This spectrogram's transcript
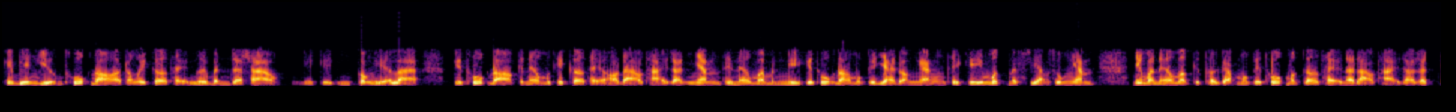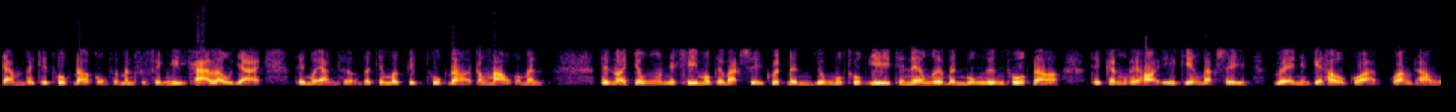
cái biến dưỡng thuốc đó ở trong cái cơ thể người bệnh ra sao. Cái, cái có nghĩa là cái thuốc đó cái nếu mà cái cơ thể họ đào thải ra nhanh thì nếu mà mình nghĩ cái thuốc đó một cái giai đoạn ngắn thì cái mức nó giảm xuống nhanh. Nhưng mà nếu mà thời gặp một cái thuốc mà cơ thể nó đào thải ra rất chậm thì cái thuốc đó cũng phải mình phải, phải nghỉ khá lâu dài thì mới ảnh hưởng tới cái mức cái thuốc đó ở trong máu của mình thì nói chung khi một cái bác sĩ quyết định dùng một thuốc gì, thì nếu người bệnh muốn ngưng thuốc đó, thì cần phải hỏi ý kiến bác sĩ về những cái hậu quả quan trọng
